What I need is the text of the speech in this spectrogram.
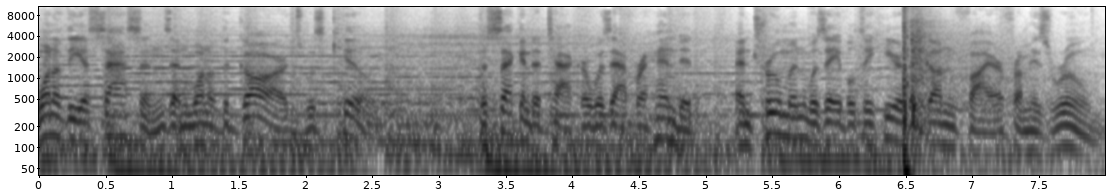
One of the assassins and one of the guards was killed. The second attacker was apprehended, and Truman was able to hear the gunfire from his room.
